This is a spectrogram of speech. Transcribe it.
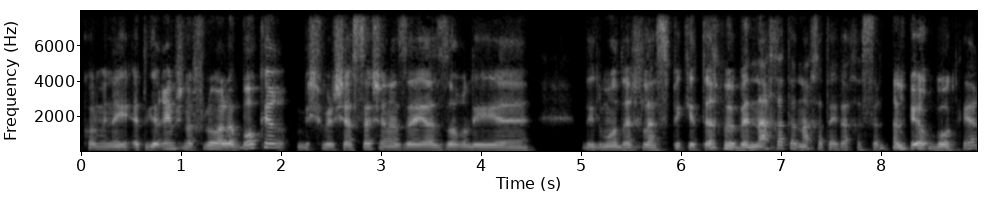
כל מיני אתגרים שנפלו על הבוקר, בשביל שהסשן הזה יעזור לי uh, ללמוד איך להספיק יותר ובנחת, הנחת הייתה חסרה לי הבוקר.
